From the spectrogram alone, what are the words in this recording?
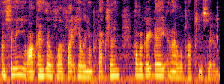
I'm sending you all kinds of love, light, healing, and protection. Have a great day, and I will talk to you soon.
